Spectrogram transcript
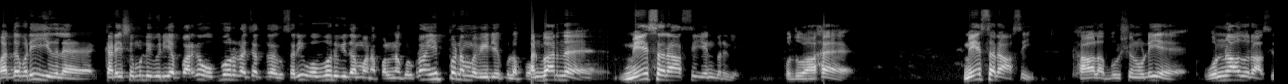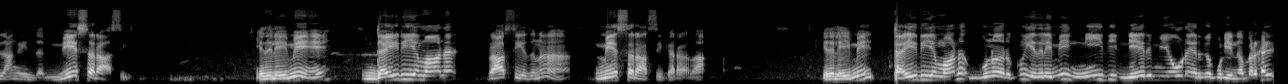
மற்றபடி இதுல கடைசி முடி வீடியோ பாருங்க. ஒவ்வொரு நட்சத்திரத்துக்கும் சரி ஒவ்வொரு விதமான பலனை கொடுக்குறோம் இப்ப நம்ம வீடியோக்குள்ள போ அன்பார்ந்த மேசராசி என்பர்களே பொதுவாக மேசராசி கால புருஷனுடைய ஒன்னாவது ராசி தாங்க இந்த மேசராசி. இதுலயுமே தைரியமான ராசி எதுனா மேச ராசிக்காரங்க தான் இதுலயுமே தைரியமான குணம் இருக்கும். எதுலேயுமே நீதி நேர்மையோடு இருக்கக்கூடிய நபர்கள்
